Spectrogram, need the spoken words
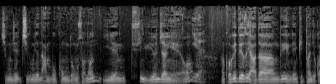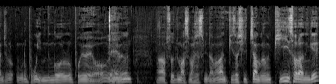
지금 이제 지금 이제 남북 공동선언 이행 추진 위원장이에요. 예. 아, 거기에 대해서 야당들이 굉장히 비판적 관점으로 보고 있는 걸로 보여요. 왜냐하면 아, 앞서도 말씀하셨습니다만 비서실장 그러면 비서라는 게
